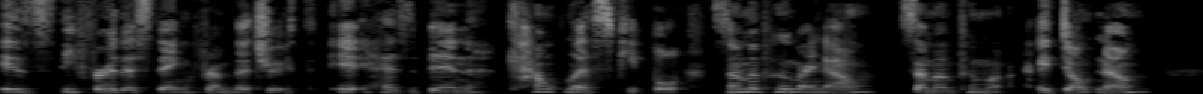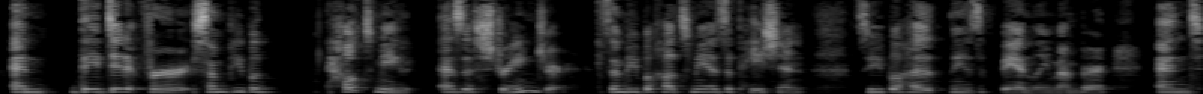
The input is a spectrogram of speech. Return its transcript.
is the furthest thing from the truth. It has been countless people, some of whom I know, some of whom I don't know. And they did it for some people helped me as a stranger. Some people helped me as a patient. Some people helped me as a family member and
